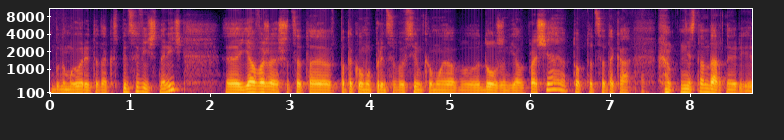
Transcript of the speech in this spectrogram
будемо говорити так, специфічна річ. Е, Я вважаю, що це по такому принципу всім, кому я е, должен, я прощаю. Тобто це така нестандартний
